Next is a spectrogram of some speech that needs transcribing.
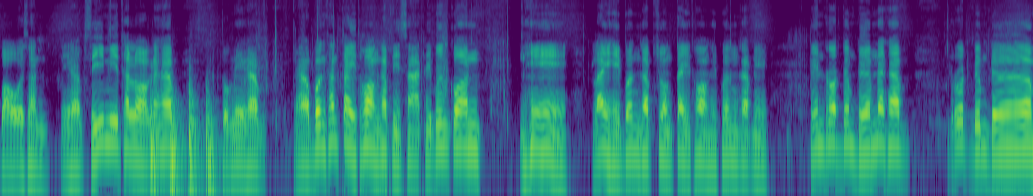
เบาๆสั่นนี่ครับสีมีถลอกนะครับ ตรงนี้ครับอ่าเบิ้งทั้งใต้ท้องครับนี่สาดให้เบิ้งก่อนนี่ ไล่ให้เบิ้งครับช่วงใต้ท้องให้เบิ้งครับนี่ เป็นรถเดิมๆนะครับ รถเดิม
